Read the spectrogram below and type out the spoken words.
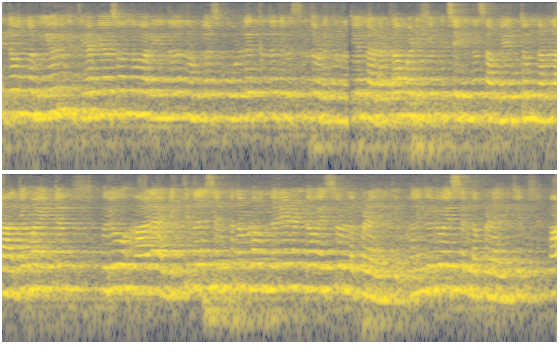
ഇതൊന്നും ഈ ഒരു വിദ്യാഭ്യാസം എന്ന് പറയുന്നത് തുടങ്ങുന്നത് നടക്കാൻ പഠിക്കുകയൊക്കെ ചെയ്യുന്ന സമയത്തും നമ്മൾ ആദ്യമായിട്ട് ഒരു ആളെ അടിക്കുന്നത് ചിലപ്പോൾ നമ്മൾ ഒന്നര രണ്ടോ വയസ്സുള്ളപ്പോഴായിരിക്കും. അല്ലെങ്കിൽ ഒരു വയസ്സുള്ളപ്പോഴായിരിക്കും. ആ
